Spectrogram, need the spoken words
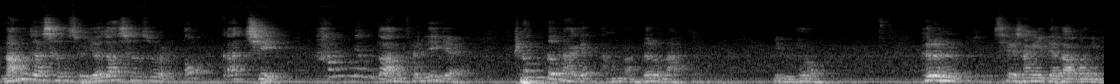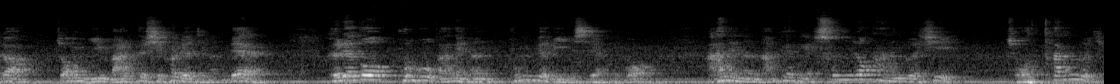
남자 선수, 여자 선수를 똑같이 한 명도 안 틀리게 평등하게 딱 만들어 놨죠. 일부러. 그런 세상이 되다 보니까 조금 이 말뜻이 흐려지는데 그래도 부부 간에는 분별이 있어야 되고 아내는 남편에게 순종하는 것이 좋다는 거죠.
